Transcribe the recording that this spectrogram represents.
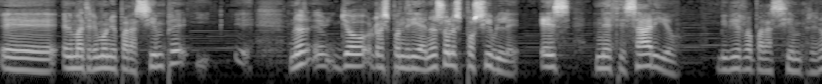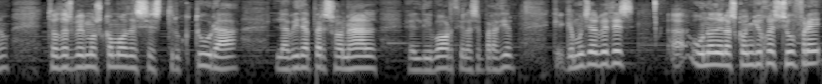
el matrimonio para siempre? yo respondería, no solo es posible, es necesario vivirlo para siempre. ¿no? Todos vemos cómo desestructura la vida personal, el divorcio, la separación, que, muchas veces ah, uno de los cónyuges sufre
